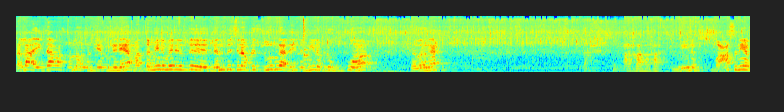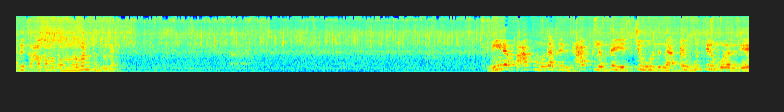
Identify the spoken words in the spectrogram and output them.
நல்லா இதான் சொன்னேன் உங்கள்கிட்ட முன்னாடியே. மற்ற மீன் மாரி வந்து வெந்துச்சுன்னா அப்படியே சுருங்காது. இந்த மீன் அப்படியே உப்பும். இந்த பாருங்க. ஆஹா மீன் வாசனையே அப்படியே கம கம கமன்னு இருக்குங்க. மீனை பார்க்கும்போது அப்படியே நாக்கில் அப்படியே எச்சு ஊறுதுங்க. அப்படியே ஊத்திரும் போல இருக்கு.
